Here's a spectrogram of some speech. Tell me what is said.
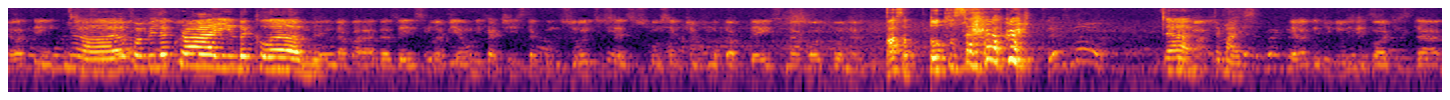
Ela tem Ah, é a 19 família singles Cry in the club. no- na parada Dance Club a única artista com 18 sucessos consecutivos no top 10 na Hot 100. Nossa, todos os recordes. Ah, tem mais. Ela definiu os recordes da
